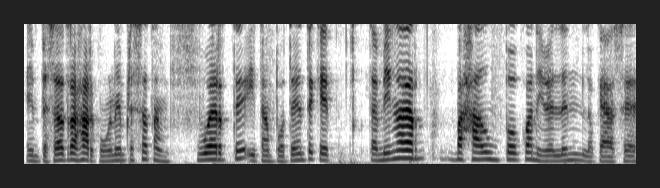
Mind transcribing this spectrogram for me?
empezar a trabajar con una empresa tan fuerte y tan potente que también ha bajado un poco a nivel de lo que hace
